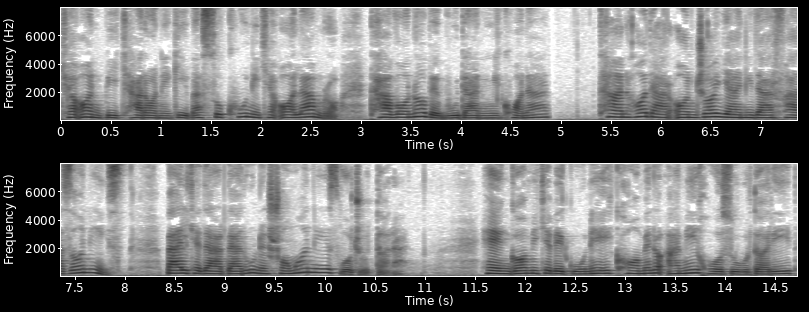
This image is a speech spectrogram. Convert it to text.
که آن بیکرانگی و سکونی که عالم را توانا به بودن می کند تنها در آنجا یعنی در فضا نیست بلکه در درون شما نیز وجود دارد هنگامی که به گونه ای کامل و عمیق حضور دارید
